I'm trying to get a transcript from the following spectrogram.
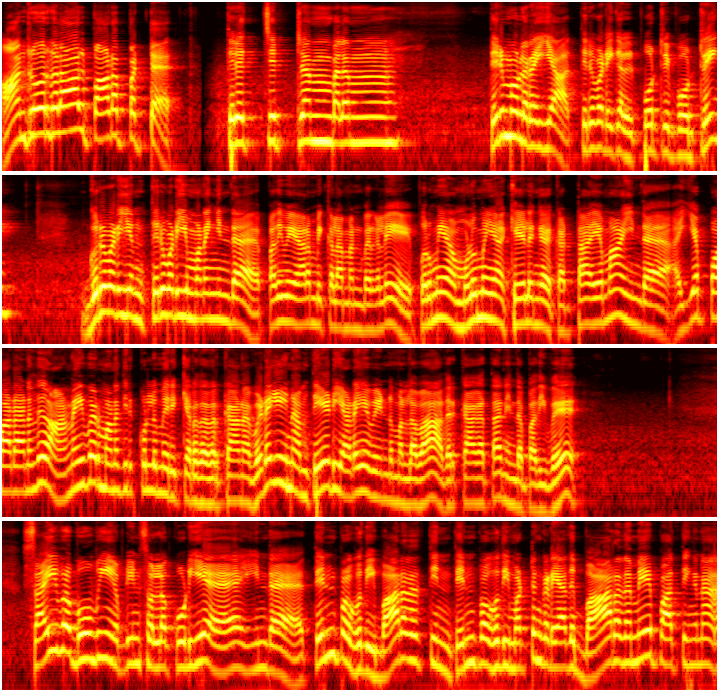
ஆன்றோர்களால் பாடப்பட்ட திருச்சிற்றம்பலம். திருமூலரையா திருவடிகள் போற்றி போற்றி. குருவடியும் திருவடியும் வணங்கிந்த பதிவை ஆரம்பிக்கலாம் நண்பர்களே. பொறுமையாக முழுமையாக கேளுங்க. கட்டாயமாக இந்த ஐயப்பாடானது அனைவர் மனதிற்குள்ளும் இருக்கிறது. அதற்கான விடையை நாம் தேடி அடைய வேண்டும் அல்லவா அதற்காகத்தான் இந்த பதிவு. சைவ பூமி அப்படின்னு சொல்லக்கூடிய இந்த தென்பகுதி பாரதத்தின் தென்பகுதி மட்டும் கிடையாது. பாரதமே பார்த்திங்கன்னா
